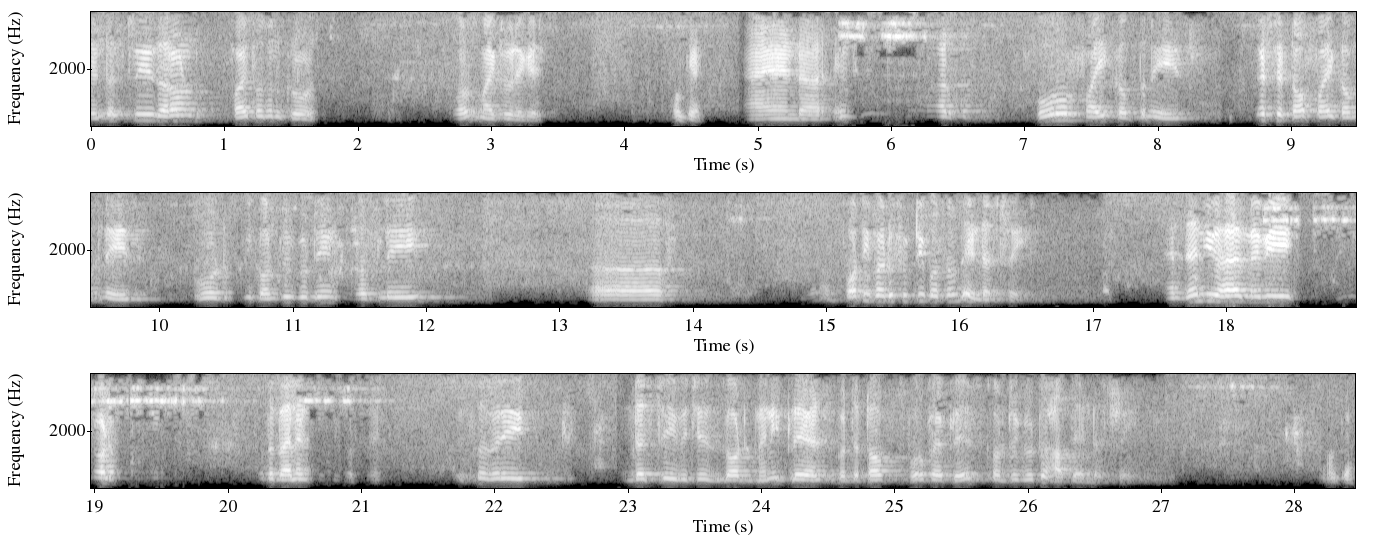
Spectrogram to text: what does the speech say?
industry is around 5,000 crores for micro irrigation. Okay. And uh, in four or five companies, let's say top five companies, would be contributing roughly uh, 45 to 50 percent of the industry. And then you have maybe the balance 50 percent. It's a very industry which has got many players, but the top four or five players contribute to half the industry. Okay.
